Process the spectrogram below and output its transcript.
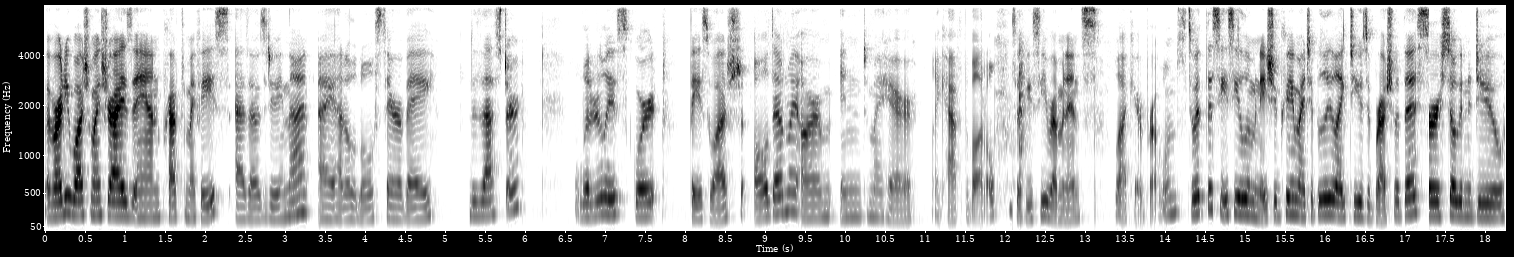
I've already washed, moisturized, and prepped my face as I was doing that. I had a little CeraVe disaster. Literally squirt face wash all down my arm into my hair, like half the bottle. So if you see remnants, black hair problems. So with the CC Illumination Cream, I typically like to use a brush with this. We're still gonna do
